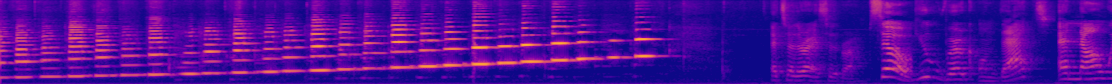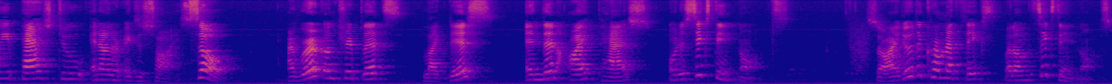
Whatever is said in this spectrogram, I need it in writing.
etc. So you work on that and now we pass to another exercise. So I work on triplets like this and then I pass on the 16th notes. So I do the chromatics but on the 16th notes.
